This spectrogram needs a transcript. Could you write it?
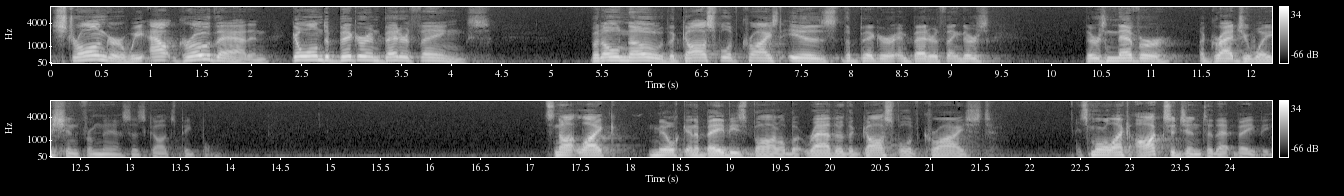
stronger, we outgrow that and go on to bigger and better things. But oh no, the gospel of Christ is the bigger and better thing. There's, there's never a graduation from this as God's people. It's not like milk in a baby's bottle, but rather the gospel of Christ. It's more like oxygen to that baby.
